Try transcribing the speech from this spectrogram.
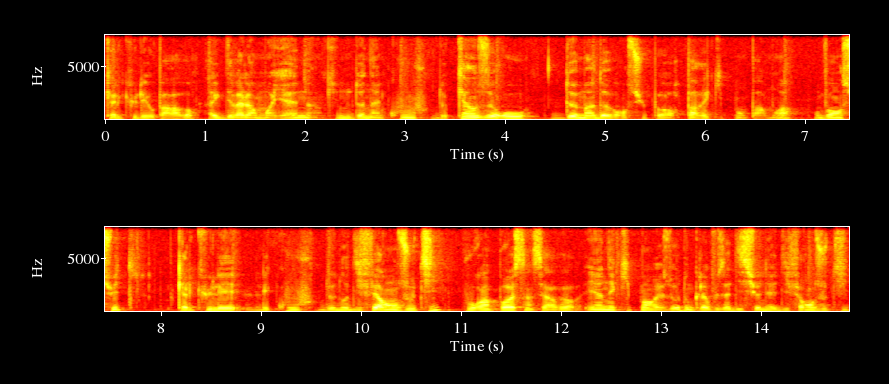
calculés auparavant avec des valeurs moyennes qui nous donnent un coût de 15 euros de main-d'œuvre en support par équipement par mois. On va ensuite calculer les coûts de nos différents outils pour un poste, un serveur et un équipement réseau. Donc là, vous additionnez différents outils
